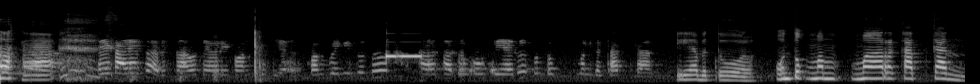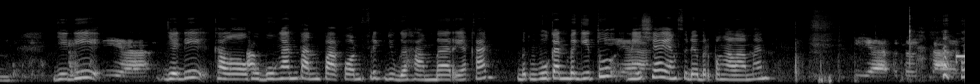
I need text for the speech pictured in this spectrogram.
eh kalian tuh harus tahu teori konflik ya. Konflik itu tuh salah satu fungsinya itu untuk mendekatkan. Iya betul. Untuk merekatkan. Jadi Iya. Jadi kalau hubungan tanpa konflik juga hambar ya kan? Bukan begitu Iya. Nesya yang sudah berpengalaman? Iya betul sekali.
